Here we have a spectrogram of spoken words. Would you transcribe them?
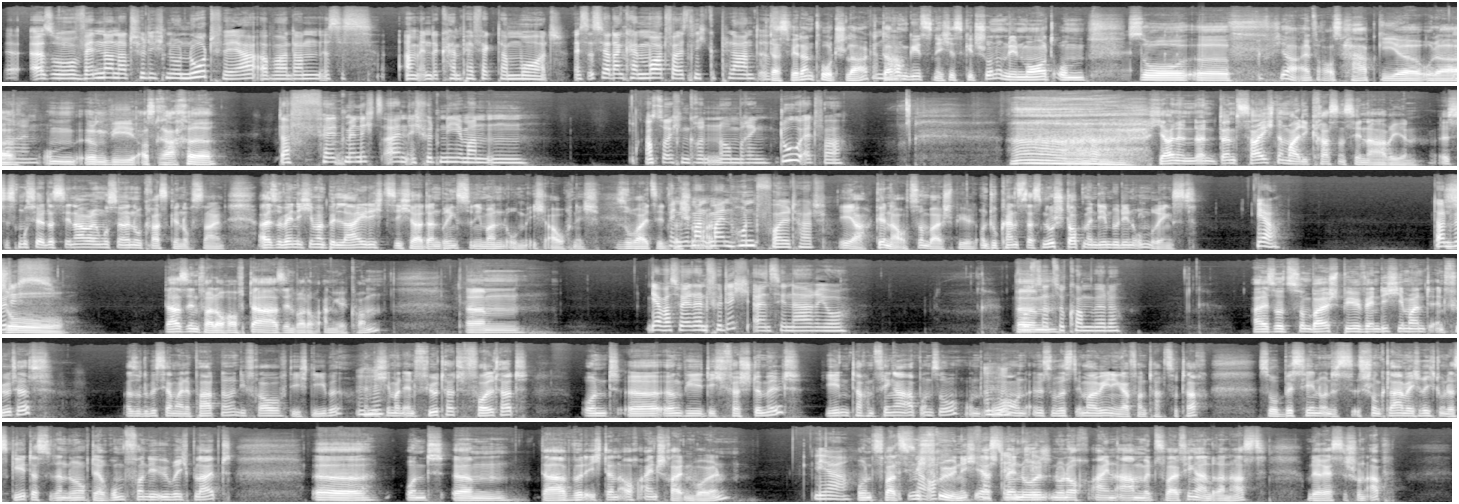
Äh, also, wenn da natürlich nur Notwehr, aber dann ist es am Ende kein perfekter Mord. Es ist ja dann kein Mord, weil es nicht geplant ist. Das wäre dann Totschlag. Genau. Darum geht es nicht. Es geht schon um den Mord, um so, äh, ja, einfach aus Habgier oder Nein. um irgendwie aus Rache. Da fällt mir nichts ein. Ich würde nie jemanden aus solchen Gründen umbringen. Du etwa. Ah, ja, dann, dann, zeichne mal die krassen Szenarien. Es, es, muss ja, das Szenario muss ja nur krass genug sein. Also, wenn dich jemand beleidigt, sicher, dann bringst du niemanden um. Ich auch nicht. Soweit sind wenn wir schon. Wenn jemand meinen Hund foltert. Ja, genau, zum Beispiel. Und du kannst das nur stoppen, indem du den umbringst. Ja. Dann würde ich. So. Da sind wir doch, auf da sind wir doch angekommen. Ähm. Ja, was wäre denn für dich ein Szenario? wo ähm, es dazu kommen würde? Also zum Beispiel, wenn dich jemand entführt hat, also du bist ja meine Partnerin, die Frau, die ich liebe, mhm. wenn dich jemand entführt hat, foltert und äh, irgendwie dich verstümmelt, jeden Tag einen Finger ab und so und mhm. Ohr und du wirst immer weniger von Tag zu Tag. So bis hin, und es ist schon klar, in welche Richtung das geht, dass dann nur noch der Rumpf von dir übrig bleibt. Äh, und ähm, da würde ich dann auch einschreiten wollen. Ja. Und zwar ziemlich ja früh, nicht erst, wenn du nur noch einen Arm mit zwei Fingern dran hast und der Rest ist schon ab,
